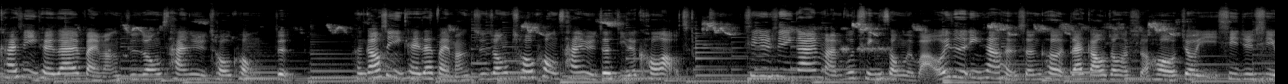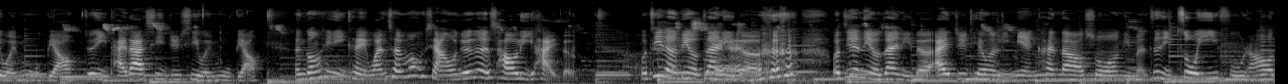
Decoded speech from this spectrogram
开心你可以在百忙之中参与抽空，这很高兴你可以在百忙之中抽空参与这集的 call out。戏剧系应该蛮不轻松的吧？我一直印象很深刻，你在高中的时候就以戏剧系为目标，就以台大戏剧系为目标。很恭喜你可以完成梦想，我觉得真的超厉害的。我记得你有在你的，我记得你有在你的 IG 贴文里面看到说你们自己做衣服然后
